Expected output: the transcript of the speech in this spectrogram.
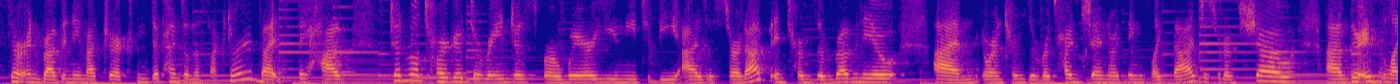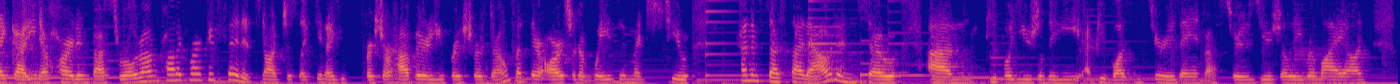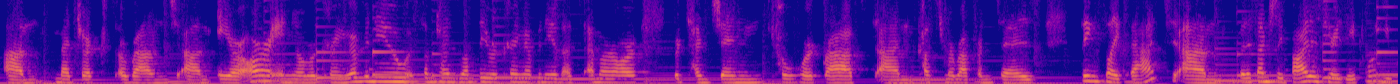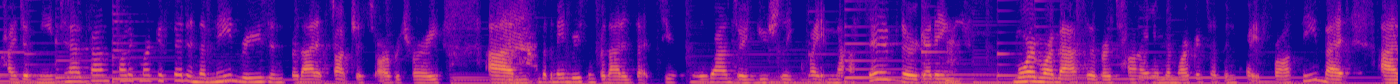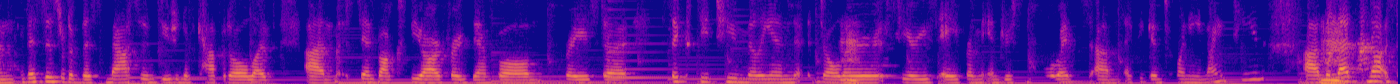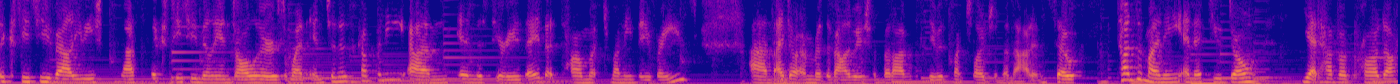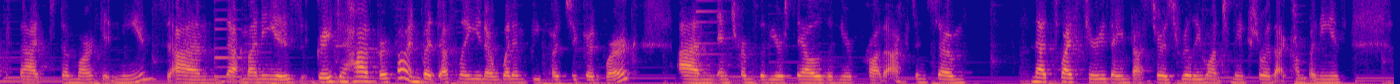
certain revenue metrics and depends on the sector, but they have general targets or ranges for where you need to be as a startup in terms of revenue um, or in terms of retention or things like that to sort of show um, there isn't like a you know hard and fast rule around product market fit. It's not just like you know you for sure have it or you for sure don't, but there are sort of ways in which to kind of suss that out. And so um, people usually people as in Series A investors usually rely on um, metrics around um, ARR, annual recurring revenue, sometimes monthly recurring revenue, that's MRR, retention, cohort graphs, um, customer references, things like that. Um, but essentially, by the Series A point, you kind of need to have found product market fit. And the main reason for that, it's not just arbitrary, um, but the main reason for that is that Series A rounds are usually quite massive. They're getting hmm. more and more massive over time, and the markets have been quite frothy. But um, this is sort of this massive infusion of capital. Of um, Sandbox VR, for example, raised a $62 million mm. Series A from Andreessen Horowitz, um, I think in 2019. Um, and hmm. that's not 62 valuation, that's $62 million went into this company um, in the Series A. That's how much money they raised. Um, I don't remember the valuation, but obviously it was much larger than that. And so tons of money. And if you don't yet have a product that the market needs, um, that money is great to have for fun, but definitely, you know, wouldn't be put to good work um, in terms of your sales and your product. And so that's why Series A investors really want to make sure that companies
